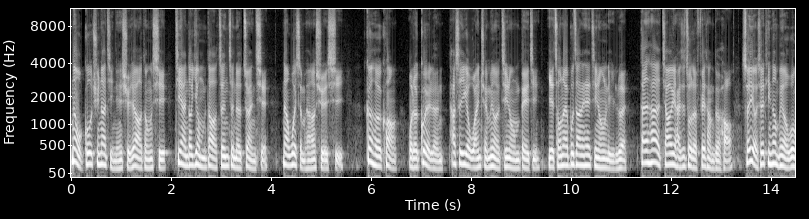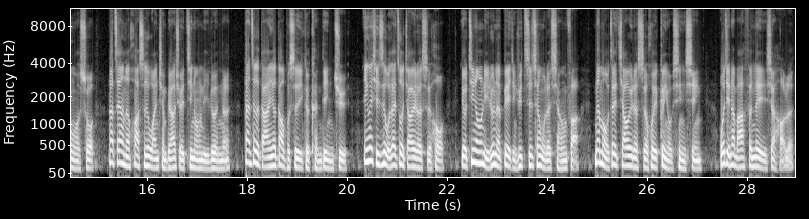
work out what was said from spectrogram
那我过去那几年学校的东西，既然都用不到真正的赚钱，那为什么还要学习？更何况我的贵人他是一个完全没有金融背景，也从来不知道那些金融理论，但是他的交易还是做得非常的好。所以有些听众朋友问我说，那这样的话是是完全不要学金融理论呢？但这个答案又倒不是一个肯定句，因为其实我在做交易的时候，有金融理论的背景去支撑我的想法，那么我在交易的时候会更有信心。我简单把它分类一下好了。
